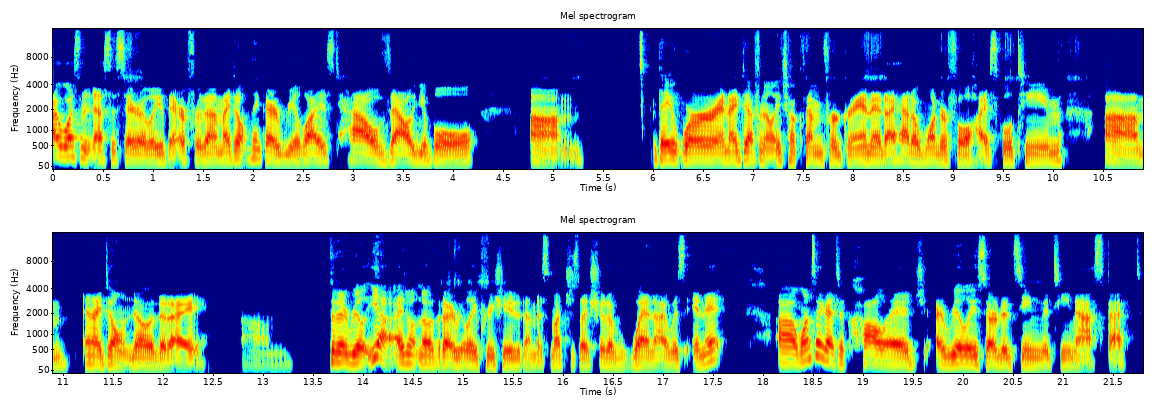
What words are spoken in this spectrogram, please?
I wasn't necessarily there for them. I don't think I realized how valuable um, they were, and I definitely took them for granted. I had a wonderful high school team, um, and I don't know that I um, that I really, yeah, I don't know that I really appreciated them as much as I should have when I was in it. Uh, once I got to college, I really started seeing the team aspect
